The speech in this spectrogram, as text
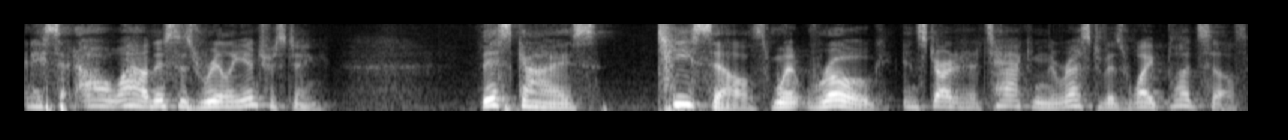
And he said, Oh, wow, this is really interesting. This guy's T cells went rogue and started attacking the rest of his white blood cells.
